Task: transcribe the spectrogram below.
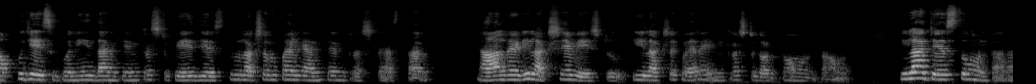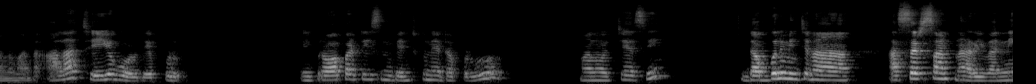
అప్పు చేసుకొని దానికి ఇంట్రెస్ట్ పే చేస్తూ లక్ష రూపాయలకి ఎంత ఇంట్రెస్ట్ వేస్తారు? ఆల్రెడీ లక్షే వేస్ట్. ఈ లక్షకు వేరే ఇంట్రెస్ట్ కడుతూ ఉంటాము. ఇలా చేస్తూ ఉంటారనమాట అలా చేయకూడదు ఎప్పుడు. ఈ ప్రాపర్టీస్ని పెంచుకునేటప్పుడు మనం వచ్చేసి డబ్బుని మించిన అసెట్స్ అంటున్నారు ఇవన్నీ.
